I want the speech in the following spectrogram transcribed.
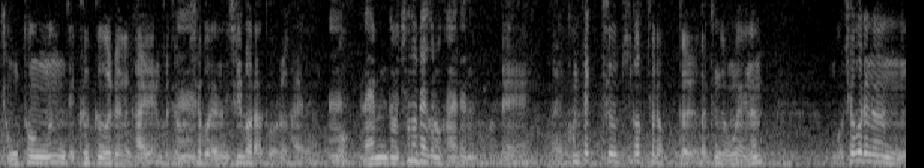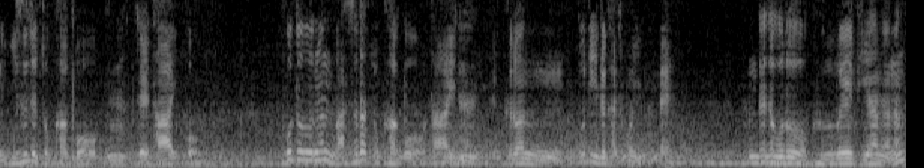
정통은 이제 그 급을 가야 되는 거죠. 네. 쉐보레는 실버라도를 가야 되는 거고. 램도 1500으로 가야 되는 거고 네, 컴팩트 픽업 트럭들 같은 경우에는 뭐 쉐보레는 이수즈 쪽하고 음, 이제 닿아 있고 포드는 마쓰다 쪽하고 닿아 있는 그런 뿌리를 가지고 있는데 상대적으로 그에 비하면은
